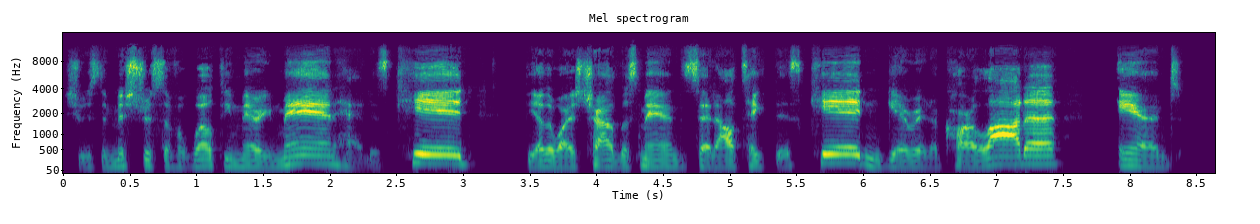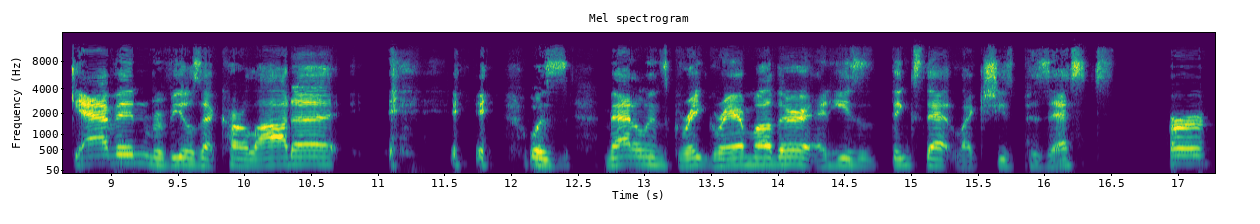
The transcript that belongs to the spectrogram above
She was the mistress of a wealthy married man, had his kid. The otherwise childless man said, I'll take this kid and get rid of Carlotta. And Gavin reveals that Carlotta was Madeleine's great grandmother, and he thinks that like she's possessed her.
